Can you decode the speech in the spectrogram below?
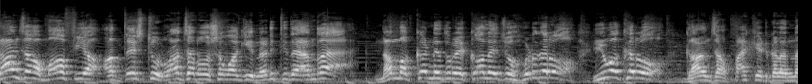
ಗಾಂಜಾ ಮಾಫಿಯಾ ಅದೆಷ್ಟು ರಾಜಾರೋಷವಾಗಿ ನಡೀತಿದೆ ಅಂದ್ರೆ ನಮ್ಮ ಕಣ್ಣೆದುರೇ ಕಾಲೇಜು ಹುಡುಗರು, ಯುವಕರು ಗಾಂಜಾ ಪ್ಯಾಕೆಟ್ಗಳನ್ನ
